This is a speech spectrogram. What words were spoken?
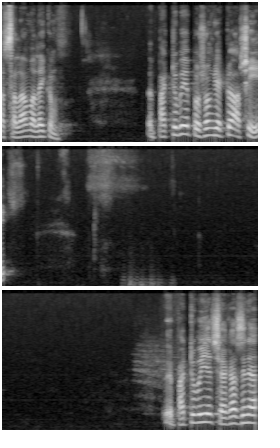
আসসালামু আলাইকুম। পাঠ্য বইয়ের প্রসঙ্গে একটু আসি। পাঠ্য বইয়ে শেখ হাসিনা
